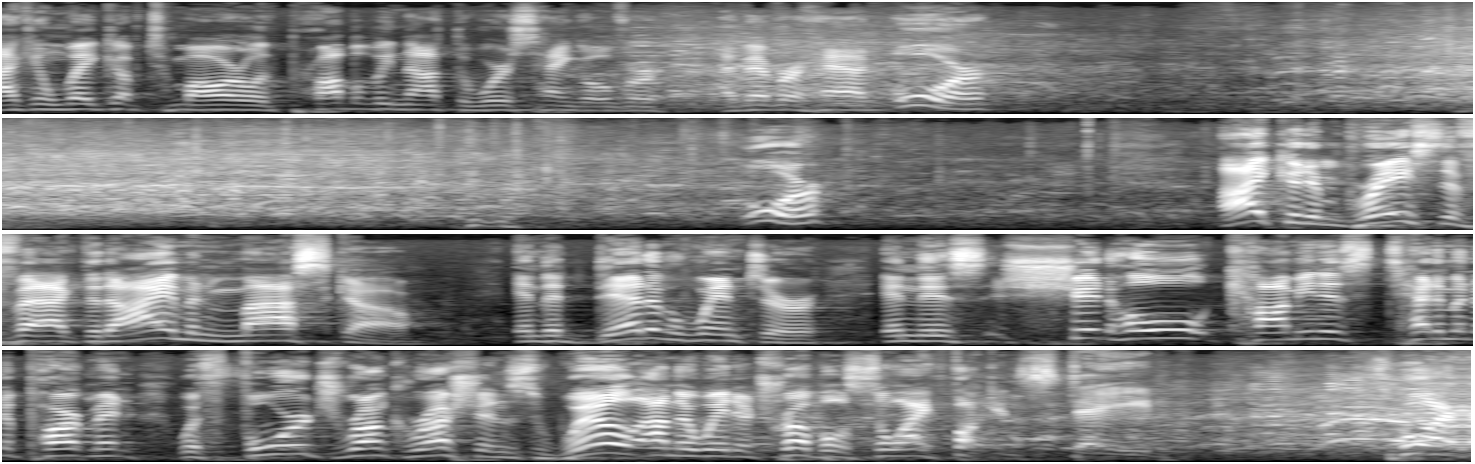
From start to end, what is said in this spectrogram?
I can wake up tomorrow with probably not the worst hangover I've ever had, or, or, I could embrace the fact that I am in Moscow in the dead of winter in this shithole communist tenement apartment with four drunk Russians well on their way to trouble, so I fucking stayed. So I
